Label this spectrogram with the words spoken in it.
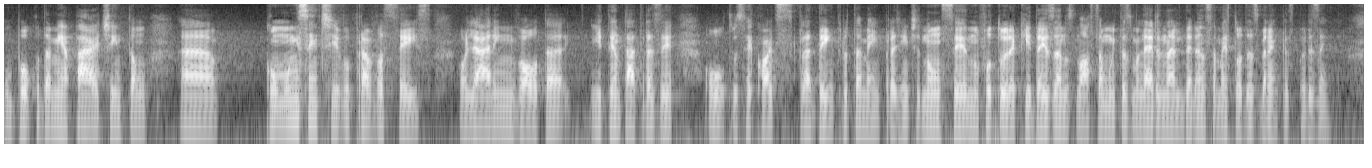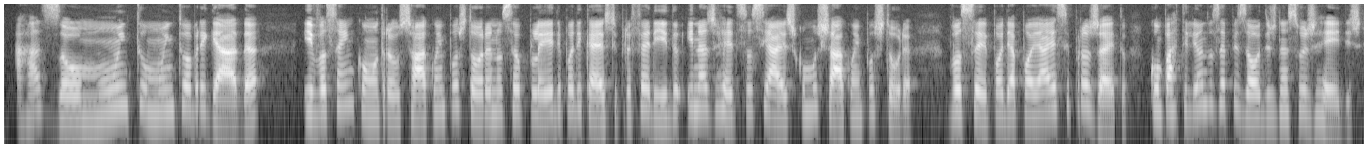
um pouco da minha parte, então, uh, como um incentivo para vocês olharem em volta e tentar trazer outros recortes para dentro também, para a gente não ser no futuro aqui, 10 anos, nossa, muitas mulheres na liderança, mas todas brancas, por exemplo. Arrasou, muito, muito obrigada. E você encontra o Chá com a Impostora no seu player de podcast preferido e nas redes sociais como Chá com a Impostora. Você pode apoiar esse projeto compartilhando os episódios nas suas redes,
